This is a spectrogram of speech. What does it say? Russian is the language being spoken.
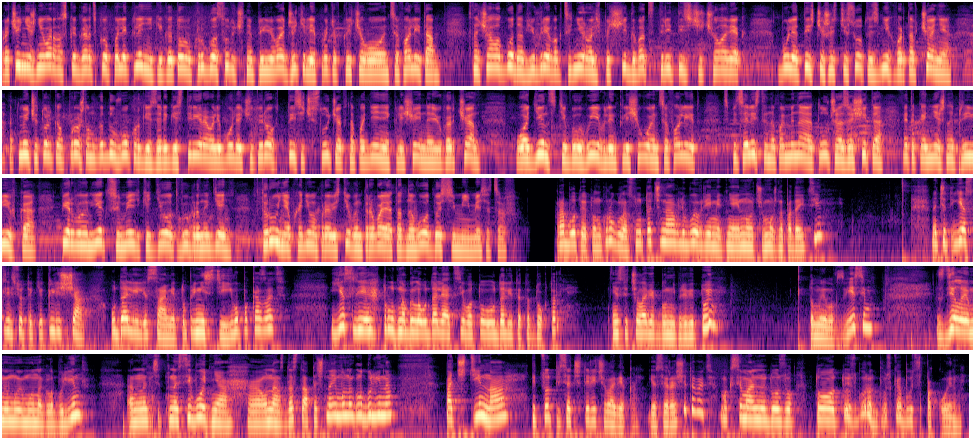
Врачи Нижневартовской городской поликлиники готовы круглосуточно прививать жителей против клещевого энцефалита. С начала года в Югре вакцинировались почти 23 тысячи человек. Более 1600 из них вартовчане. Отмечу, только в прошлом году в округе зарегистрировали более 4 тысяч случаев нападения клещей на югорчан. У 11 был выявлен клещевой энцефалит. Специалисты напоминают, лучшая защита – это, конечно, прививка. Первую инъекцию медики делают в выбранный день. Вторую необходимо провести в интервале от 1 до 7 месяцев. Работает он круглосуточно, в любое время дня и ночи можно подойти. Значит, если все-таки клеща удалили сами, то принести его показать. Если трудно было удалять его, то удалит это доктор. Если человек был непривитой, то мы его взвесим, сделаем ему иммуноглобулин. Значит, на сегодня э, у нас достаточно иммуноглобулина, почти на 554 человека. Если рассчитывать максимальную дозу, то, то есть город пускай будет спокоен.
